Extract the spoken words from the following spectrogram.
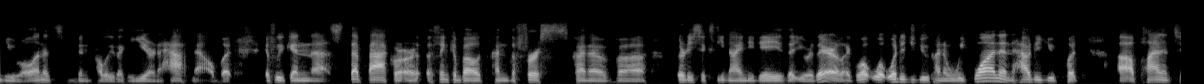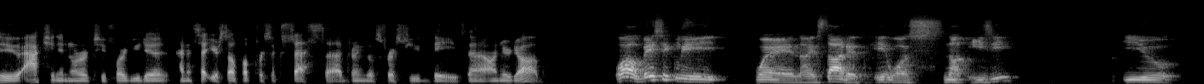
new role. And it's been probably like a year and a half now. But if we can step back or, or, think about kind of the first kind of 30, 60, 90 days that you were there? Like what, what, what did you do kind of week one and how did you put a plan into action in order to, for you to kind of set yourself up for success uh, during those first few days uh, on your job? Well, basically when I started, it was not easy. You,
